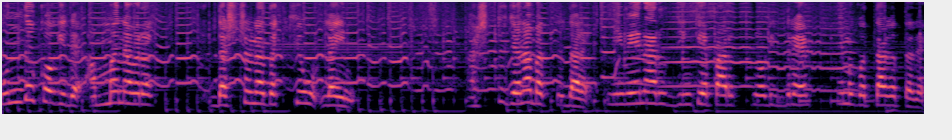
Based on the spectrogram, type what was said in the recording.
ಮುಂದಕ್ಕೆ ಹೋಗಿದೆ ಅಮ್ಮನವರ ದರ್ಶನದ ಕ್ಯೂ ಲೈನ್. ಅಷ್ಟು ಜನ ಬರ್ತಿದ್ದಾರೆ. ನೀವೇನಾದ್ರು ಜಿಂಕೆ ಪಾರ್ಕ್ ನೋಡಿದರೆ ನಿಮಗೆ ಗೊತ್ತಾಗುತ್ತದೆ.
